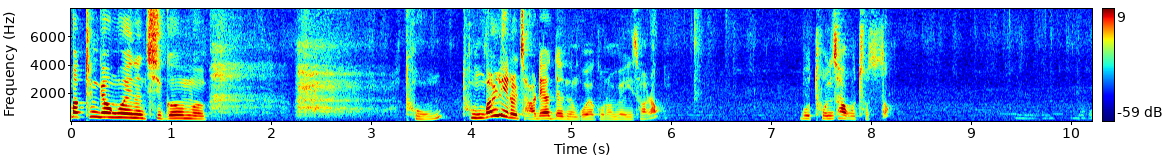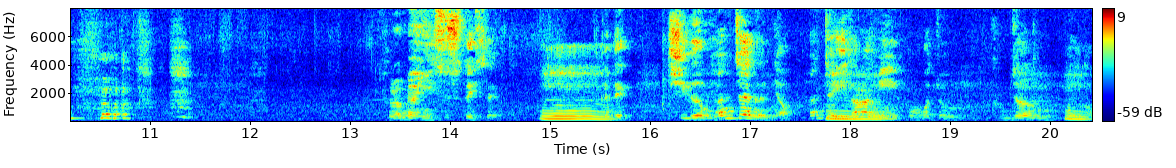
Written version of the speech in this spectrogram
같은 경우에는 지금 돈? 돈 관리를 잘해야 되는 거야 그러면 이 사람? 뭐 돈 사고 쳤어? 그런 면이 있을 수도 있어요. 음. 근데 지금 현재는요. 현재 이 사람이 뭔가 좀 금전 음.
